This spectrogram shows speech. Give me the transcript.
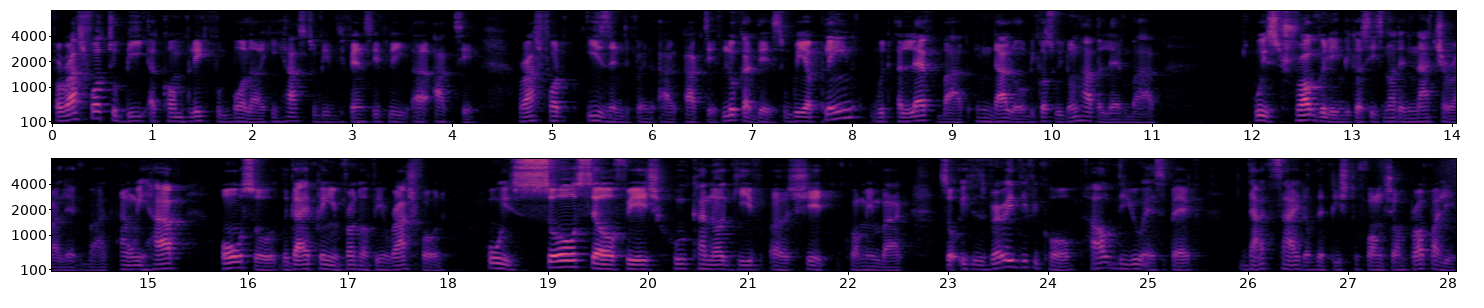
for Rashford to be a complete footballer, he has to be defensively uh, active. Rashford isn't active. Look at this. We are playing with a left back in Dalot because we don't have a left back who is struggling because he's not a natural left back. And we have also the guy playing in front of him, Rashford, who is so selfish, who cannot give a shit coming back. So it is very difficult. How do you expect that side of the pitch to function properly?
